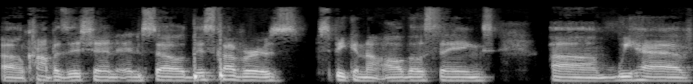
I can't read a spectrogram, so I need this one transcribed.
uh, composition and so this covers speaking to all those things um we have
